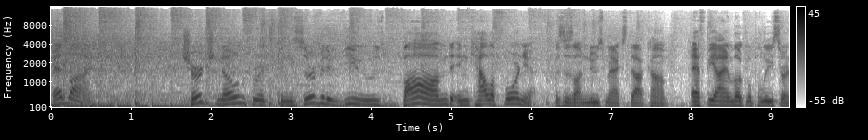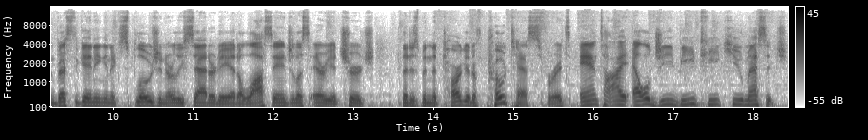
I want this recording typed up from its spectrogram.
Headline Church known for its conservative views bombed in California. This is on Newsmax.com. FBI and local police are investigating an explosion early Saturday at a Los Angeles area church that has been the target of protests for its anti-LGBTQ message.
